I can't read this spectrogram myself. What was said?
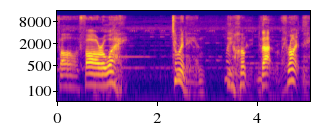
far, far away. Tiny and not that frightening.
